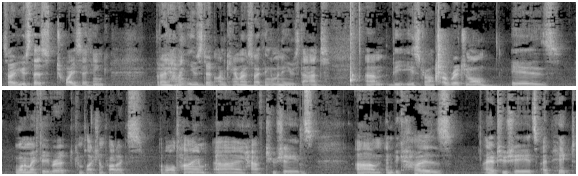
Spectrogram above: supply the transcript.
So I've used this twice, I think, but I haven't used it on camera, so I think I'm gonna use that. Um, the Eaze Drop Original is one of my favorite complexion products of all time. I have two shades. Um, and because I have two shades, I picked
